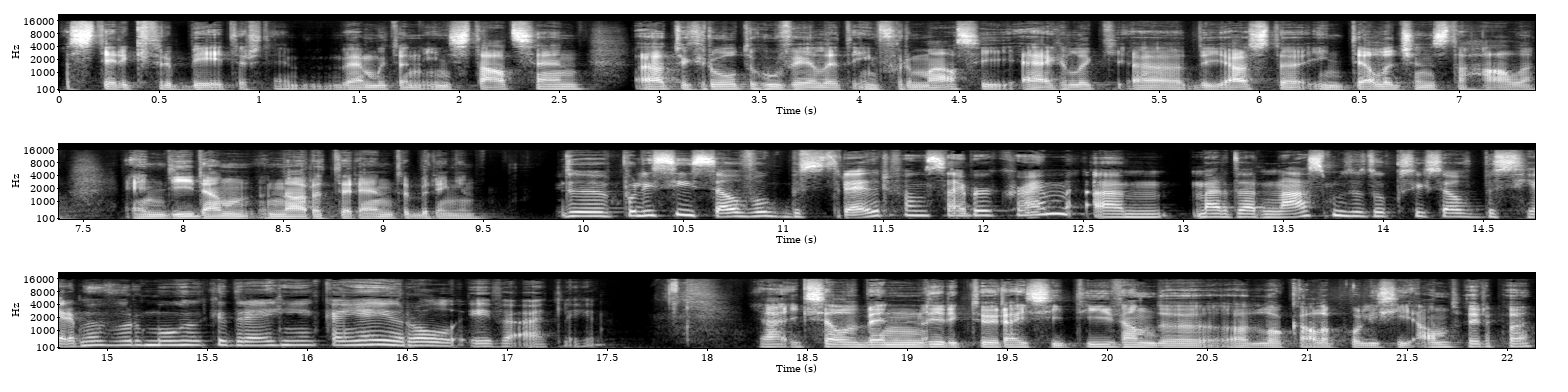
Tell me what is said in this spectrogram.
sterk verbetert. Wij moeten in staat zijn uit de grote hoeveelheid informatie eigenlijk eh, de juiste intelligence te halen en die dan naar het terrein te brengen. De politie is zelf ook bestrijder van cybercrime, ehm, maar daarnaast moet het ook zichzelf beschermen voor mogelijke dreigingen. Kan jij je rol even uitleggen? Ja, ik zelf ben directeur ICT van de eh, lokale politie Antwerpen.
